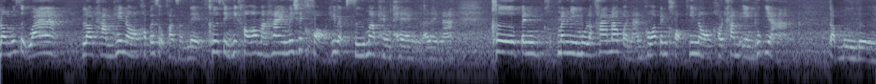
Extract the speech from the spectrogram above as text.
เรารู้สึกว่าเราทำให้น้องเขาประสบความสำเร็จ คือสิ่งที่เขาเอามาให้ไม่ใช่ของที่แบบซื้อมาแพงๆหรืออะไรนะ คือเป็นมันมีมูลค่ามากกว่านั้น เพราะว่าเป็นของที่น้องเขาทำเองทุกอย่างกับมือเลย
